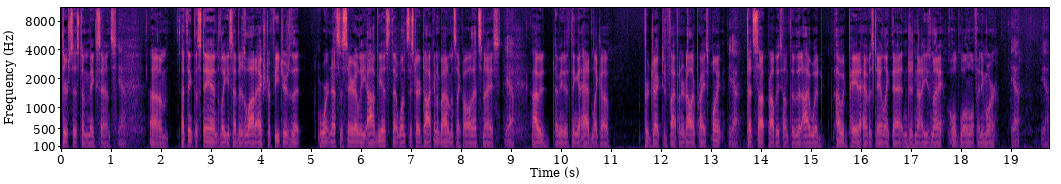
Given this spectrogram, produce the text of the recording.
their system makes sense. Yeah. Um, I think the stand, like you said, there's a lot of extra features that weren't necessarily obvious. That once they start talking about them, it's like, oh, that's nice. Yeah. I would. I mean, I think it had like a projected five hundred dollar price point. Yeah. That's probably something that I would I would pay to have a stand like that and just not use my old Lone Wolf anymore. Yeah. Yeah.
